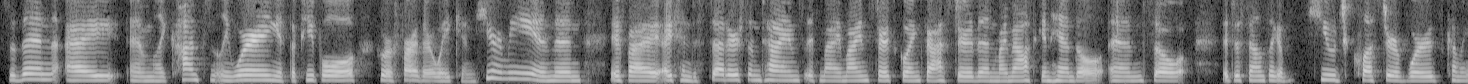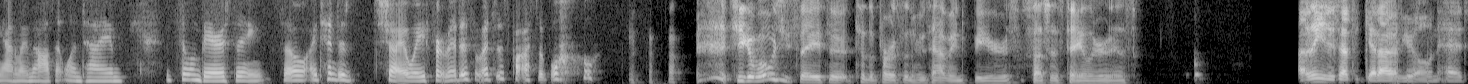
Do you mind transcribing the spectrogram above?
So then I am like constantly worrying if the people who are farther away can hear me, and then if I I tend to stutter sometimes. If my mind starts going faster than my mouth can handle, and so it just sounds like a huge cluster of words coming out of my mouth at one time. It's so embarrassing. So I tend to shy away from it as much as possible. Chica, what would you say to, to the person who's having fears such as Taylor is? I think you just have to get out of your own head.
